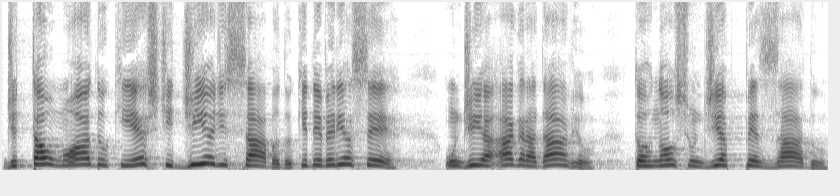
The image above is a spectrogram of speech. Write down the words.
de tal modo que este dia de sábado, que deveria ser um dia agradável, tornou-se um dia pesado,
